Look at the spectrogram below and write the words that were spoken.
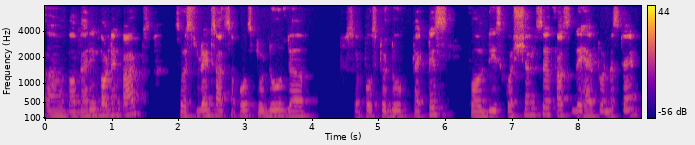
a very important part. So students are supposed to do the supposed to do practice for these questions. First, they have to understand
